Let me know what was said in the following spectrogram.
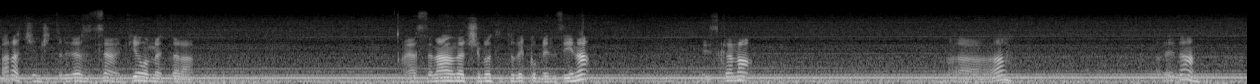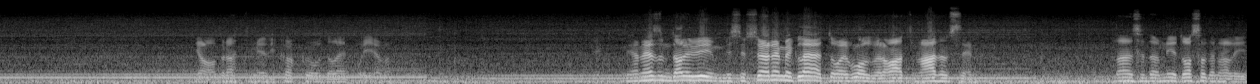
Paraćin 47 km. A ja se nadam da će imati toliko benzina. Iskreno. A? Ali da. Jo, brate mi kako je ovdje lepo jeba. Ja ne znam da li vi, mislim sve vreme gledate ovaj vlog, verovatno, nadam se. Nadam se da vam nije dosadan, ali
